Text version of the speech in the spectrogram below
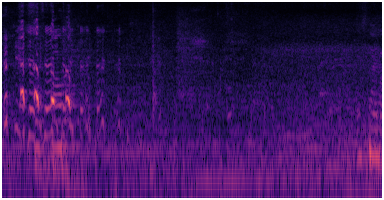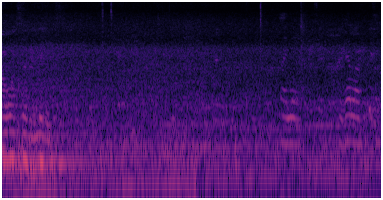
This time I want seven minutes. Olha, olha lá.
